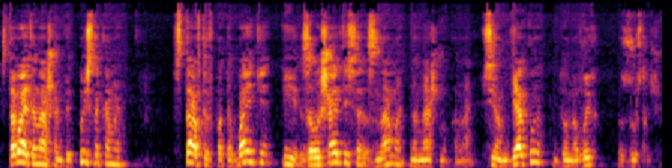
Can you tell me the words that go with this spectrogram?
Ставайте нашими підписниками, ставте вподобайки і залишайтеся з нами на нашому каналі. Всім вам дякую, до нових зустрічей.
